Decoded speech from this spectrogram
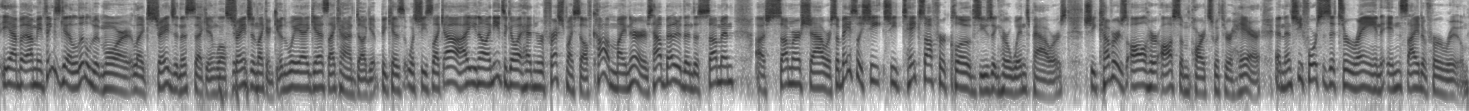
Yeah, but I mean, things get a little bit more like strange in this second. Well, strange in like a good way, I guess. I kind of dug it because what she's like, ah, I, you know, I need to go ahead and refresh myself, calm my nerves. How better than to summon a summer shower? So basically, she she takes off her clothes using her wind powers. She covers all her awesome parts with her hair, and then she forces it to rain inside of her room.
